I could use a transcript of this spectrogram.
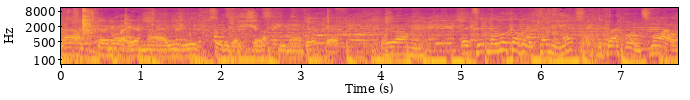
No, Just going away, yeah? No, you- we've sort of got it set up for you now, but okay. So, um, that's it. Now look up at the camera, mate. The black one. Smile.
